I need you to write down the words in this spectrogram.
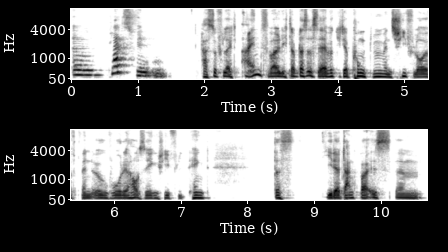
ähm, Platz finden. Hast du vielleicht eins, weil ich glaube, das ist ja wirklich der Punkt, wenn es schief läuft, wenn irgendwo der Haussegen schief hängt, dass jeder dankbar ist, ähm,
